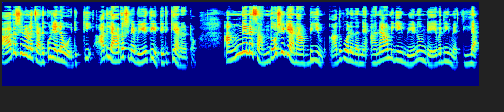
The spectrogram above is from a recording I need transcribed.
ആദർശനുള്ള ചതുക്കുഴിയെല്ലാം ഒരുക്കി അതിൽ ആദർശനെ വീഴ്ത്തി ഇട്ടിരിക്കുകയാണ് കേട്ടോ. അങ്ങനെ സന്തോഷിക്കുകയാണ് അഭിയും അതുപോലെ തന്നെ അനാമികയും വേണുവും രേവതിയും എല്ലാം.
